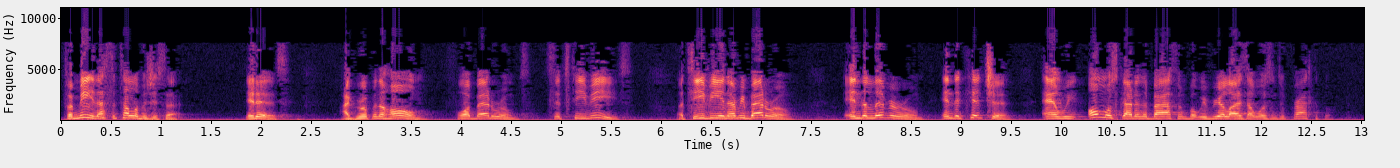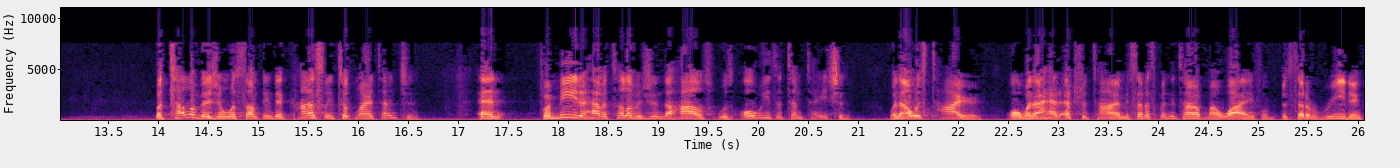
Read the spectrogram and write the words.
For me, that's the television set. It is. I grew up in a home, four bedrooms, six TVs, a TV in every bedroom, in the living room, in the kitchen, and we almost got in the bathroom, but we realized that wasn't too practical. But television was something that constantly took my attention. And for me to have a television in the house was always a temptation. When I was tired, or when I had extra time, instead of spending time with my wife, or instead of reading,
